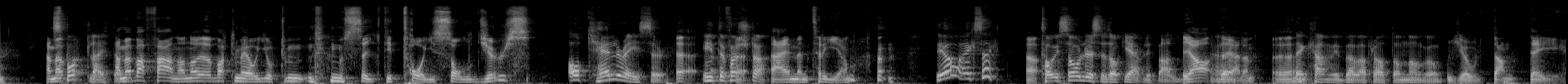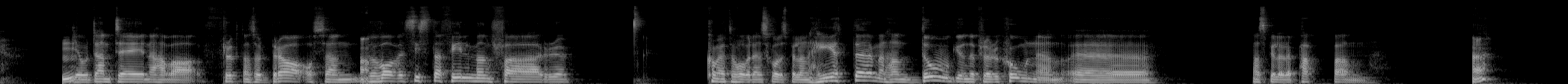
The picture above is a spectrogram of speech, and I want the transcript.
men, spotlighten. ja, men vad fan, han har varit med och gjort musik till Toy Soldiers. Och Hellraiser. Eh, inte första. Nej, men trean. Ja, exakt. Ja. Toy Soldiers är dock jävligt ball. Ja, det Eh, är den. Uh, Den kan vi behöva prata om någon gång. Joe Dante. Joe Dante när han var fruktansvärt bra och sen, Ja. det var väl sista filmen för, kommer jag inte ihåg vad den skådespelaren heter, men han dog under produktionen. Eh, han spelade pappan. Hä?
